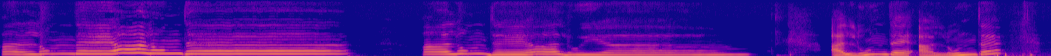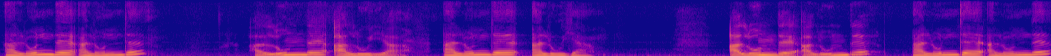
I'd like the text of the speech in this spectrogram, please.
Alunde, alunde, alunde, aluja. Alunde, alunde. Alunde, alunde. Alunde, aluja. Alunde, aluja. Alunde, alunde. Alunde, alunde.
